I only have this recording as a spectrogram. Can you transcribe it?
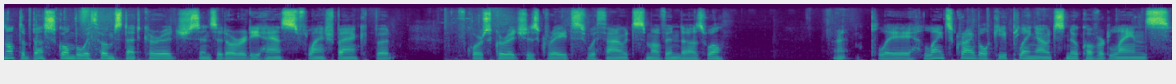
not the best combo with Homestead Courage, since it already has Flashback, but of course Courage is great without Mavinda as well. Right, play Light Scribe, I'll keep playing out snow-covered lands.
